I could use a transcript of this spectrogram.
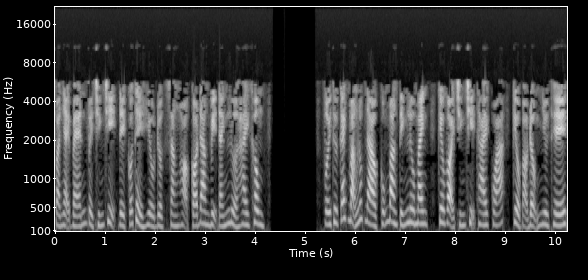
và nhạy bén về chính trị để có thể hiểu được rằng họ có đang bị đánh lừa hay không, với tư cách mạng lúc nào cũng mang tính lưu manh, kêu gọi chính trị thái quá, kiểu bạo động như thế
